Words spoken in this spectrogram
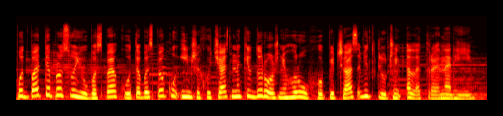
Подбайте про свою безпеку та безпеку інших учасників дорожнього руху під час відключень електроенергії.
